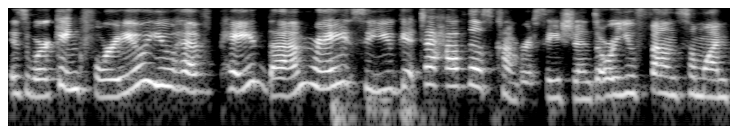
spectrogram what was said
is working for you you have paid them right? So you get to have those conversations or you found someone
